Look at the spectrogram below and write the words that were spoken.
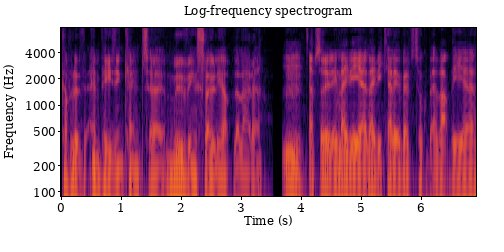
couple of MPs in Kent uh, moving slowly up the ladder. Mm, absolutely. Maybe uh, maybe Kelly will be able to talk a bit about the uh,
